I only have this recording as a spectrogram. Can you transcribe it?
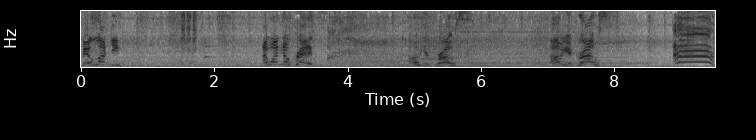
Feel lucky. I want no credits. Oh, you're gross. Oh, you're gross. Ah!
